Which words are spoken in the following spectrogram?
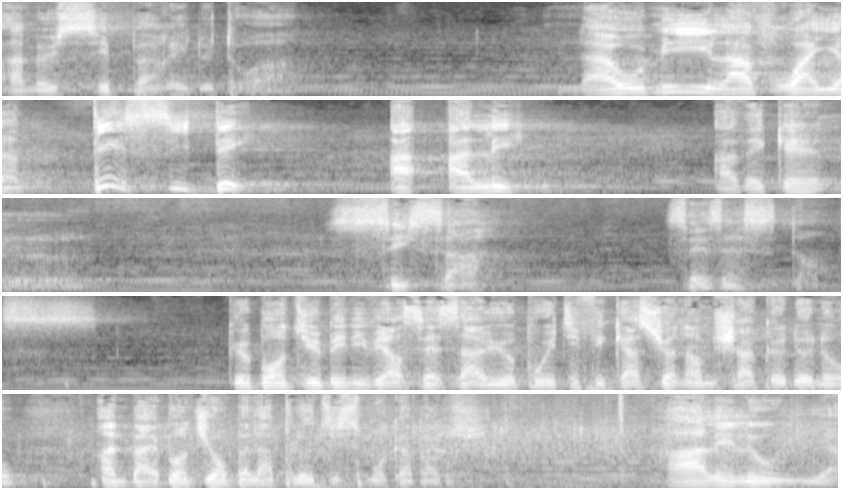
à me séparer de toi. Naomi, la voyant décidée à aller avec elle, c'est ça, ses instances. Que bon Dieu bénisse verset salut pour édification en chacun de nous. En bas, bon Dieu, on peut l'applaudissement capable. Alléluia.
